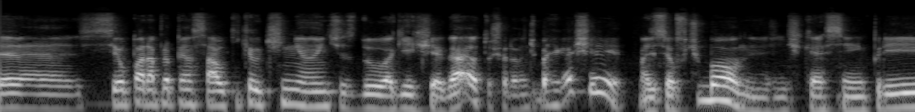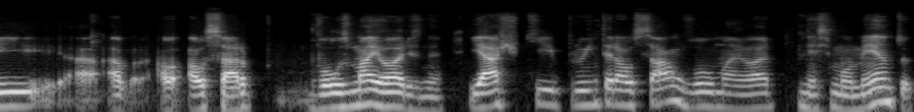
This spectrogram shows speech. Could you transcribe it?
é, se eu parar para pensar o que, que eu tinha antes do Aguirre chegar, eu tô chorando de barriga cheia. Mas isso é o futebol, né? A gente quer sempre a, a, a, alçar voos maiores, né? E acho que para o Inter alçar um voo maior nesse momento,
